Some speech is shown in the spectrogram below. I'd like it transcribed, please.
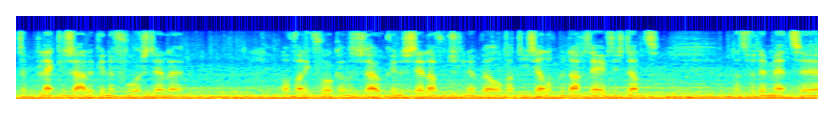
ter plekke zouden kunnen voorstellen. Of wat ik voor kan, zou kunnen stellen. Of misschien ook wel wat hij zelf bedacht heeft. Is dat, dat we er met eh,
